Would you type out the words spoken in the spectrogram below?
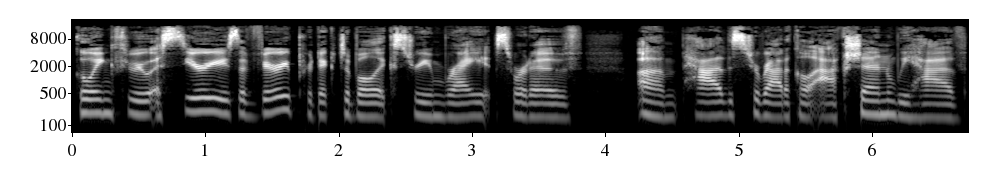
going through a series of very predictable extreme right sort of um, paths to radical action. We have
